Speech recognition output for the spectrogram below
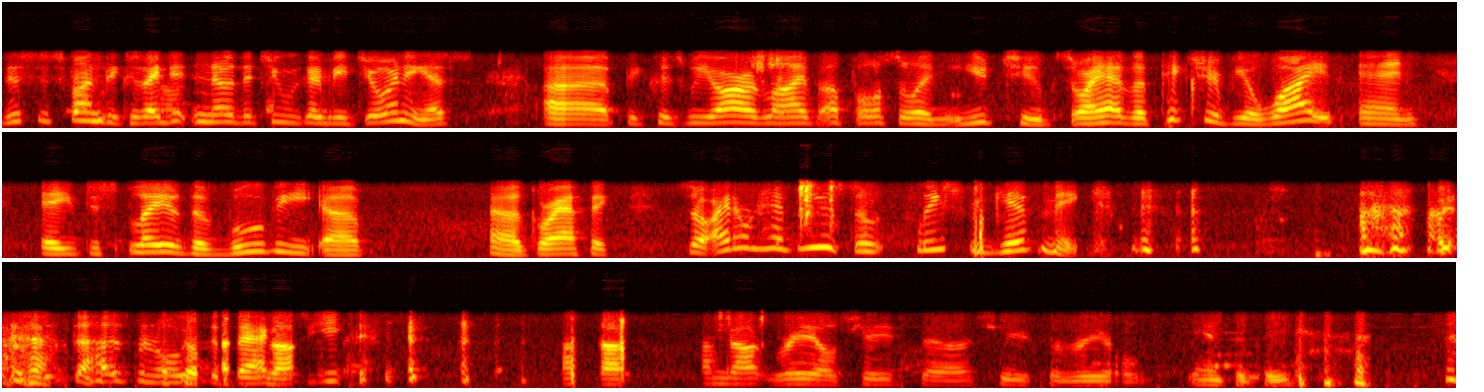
This is fun because I didn't know that you were going to be joining us uh, because we are live up also on YouTube. So I have a picture of your wife and a display of the movie uh, uh, graphic. So I don't have you, so please forgive me. but the husband always the back seat. I'm not. I'm not real. She's the. she's the real entity. so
